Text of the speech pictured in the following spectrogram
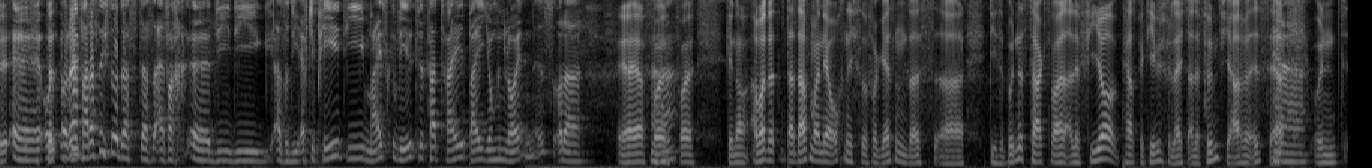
Äh, und, Das- oder war das nicht so, dass, dass einfach äh, die, die, also die FDP die meistgewählte Partei bei jungen Leuten ist? Oder? Ja, ja, voll, Aha. voll. Genau, aber da, da, darf man ja auch nicht so vergessen, dass äh, diese Bundestagswahl alle vier, perspektivisch vielleicht alle fünf Jahre ist. Ja? ja. Und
